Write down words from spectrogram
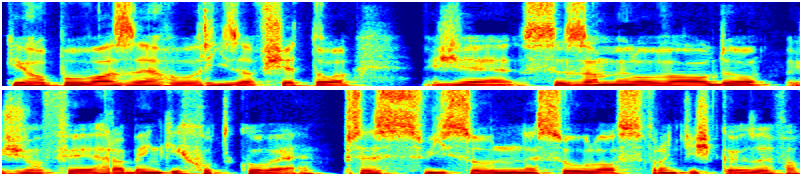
K jeho povaze hovoří za vše to, že se zamiloval do Žofie hrabenky Chodkové přes výslovný nesouhlas Františka Josefa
